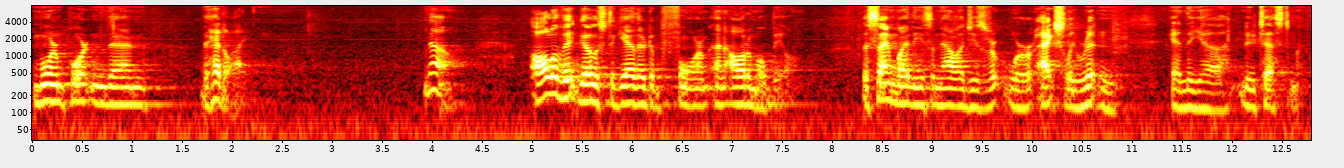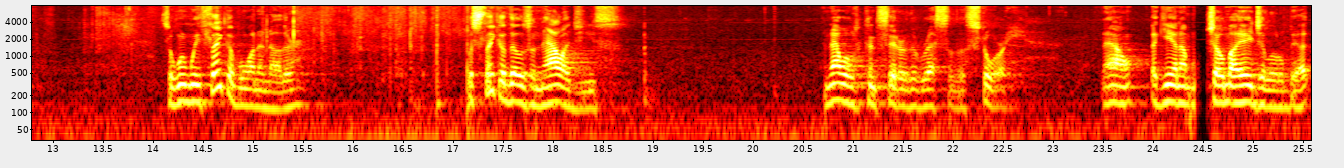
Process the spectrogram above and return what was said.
more important than the headlight? No. All of it goes together to form an automobile. The same way these analogies were actually written in the uh, New Testament. So when we think of one another, let's think of those analogies, and now we'll consider the rest of the story. Now, again, I'm going to show my age a little bit.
